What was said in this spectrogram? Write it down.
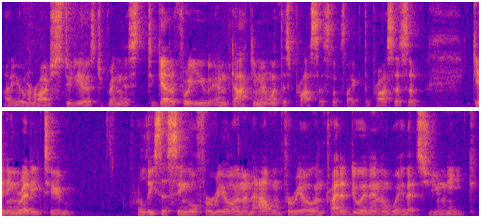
Audio Mirage Studios to bring this together for you and document what this process looks like the process of getting ready to release a single for real and an album for real and try to do it in a way that's unique.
